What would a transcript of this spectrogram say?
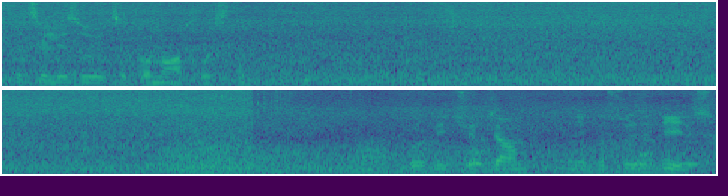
спеціалізуються по нахлисту. Ну, по відчуттям ніби щось більше.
